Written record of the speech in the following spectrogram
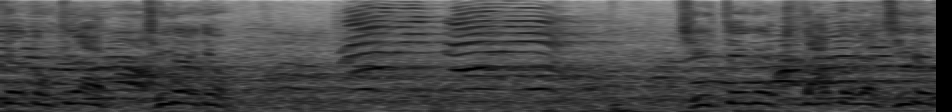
Continuing. Center. 질 때가 나보다 지려야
